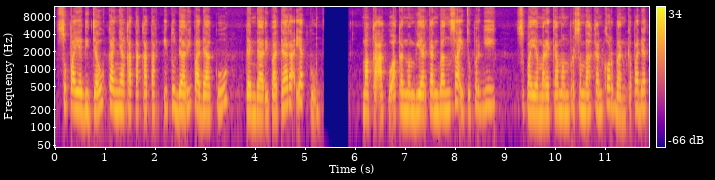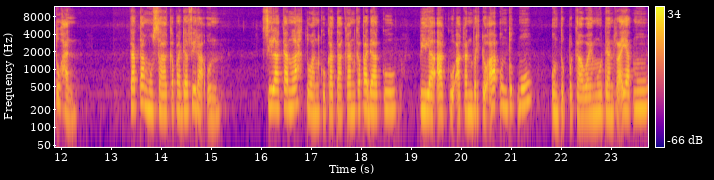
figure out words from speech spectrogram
supaya dijauhkannya kata-kata itu daripadaku dan daripada rakyatku. Maka aku akan membiarkan bangsa itu pergi supaya mereka mempersembahkan korban kepada Tuhan. Kata Musa kepada Firaun, Silakanlah Tuanku katakan kepadaku, bila aku akan berdoa untukmu, untuk pegawaimu dan rakyatmu,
